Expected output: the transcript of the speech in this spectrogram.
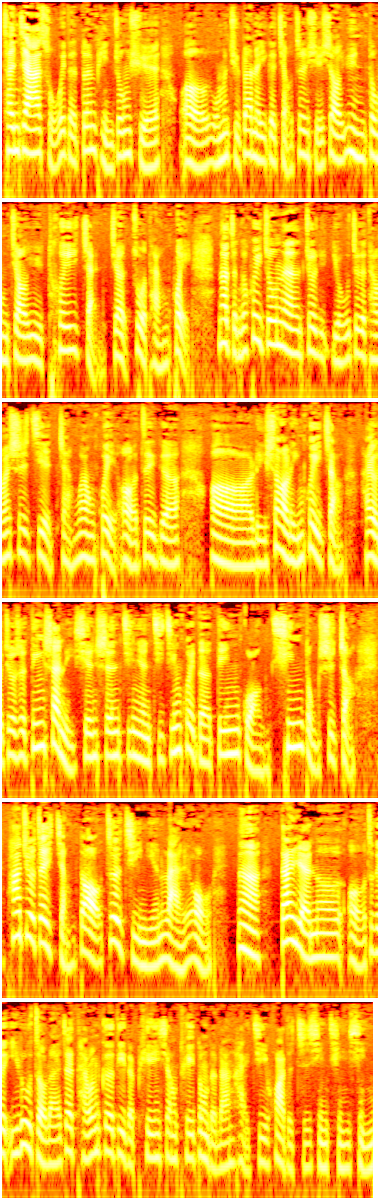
参加所谓的敦品中学，呃，我们举办了一个矫正学校运动教育推展教座谈会。那整个会中呢，就由这个台湾世界展望会哦，这个呃李少林会长，还有就是丁善礼先生纪念基金会的丁广清董事长，他就在讲到这几年来哦，那。当然呢，哦，这个一路走来，在台湾各地的偏乡推动的蓝海计划的执行情形。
